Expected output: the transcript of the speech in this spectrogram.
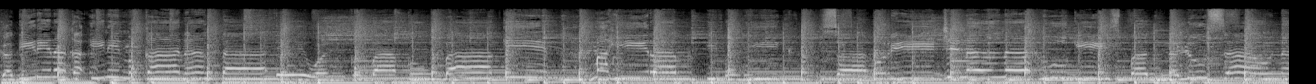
Kadiri na kainin mo ka ng tae. Ewan ko ba kung bakit Mahirap ibalik sa original na hugis Pag nalusaw na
